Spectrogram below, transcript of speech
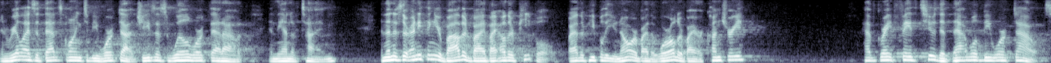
And realize that that's going to be worked out. Jesus will work that out in the end of time. And then, is there anything you're bothered by by other people, by other people that you know, or by the world, or by our country? Have great faith too that that will be worked out.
